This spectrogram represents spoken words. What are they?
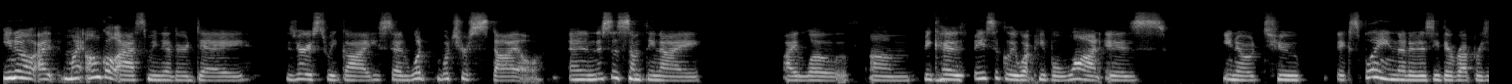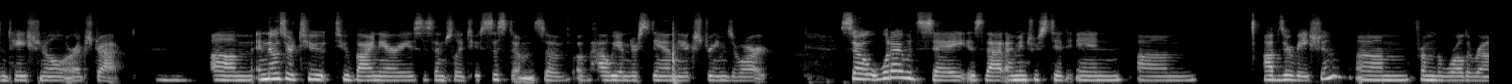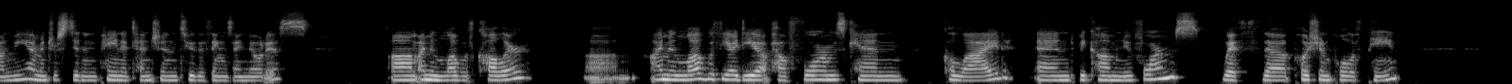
you know, I my uncle asked me the other day. He's a very sweet guy. He said, "What what's your style?" And this is something I I loathe um, because basically what people want is, you know, to explain that it is either representational or abstract. Mm-hmm. Um, and those are two two binaries, essentially two systems of of how we understand the extremes of art. So what I would say is that I'm interested in um, observation um, from the world around me. I'm interested in paying attention to the things I notice. Um, I'm in love with color. Um, I'm in love with the idea of how forms can collide and become new forms with the push and pull of paint.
